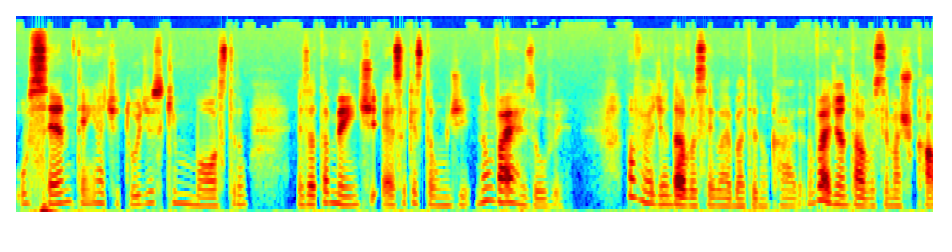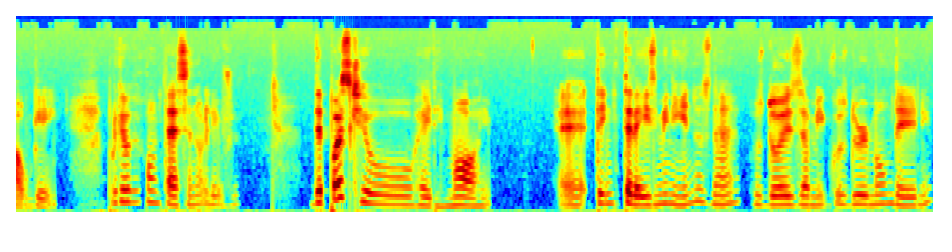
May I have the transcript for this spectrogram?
o Sam tem atitudes que mostram exatamente essa questão de não vai resolver. Não vai adiantar você ir lá e bater no cara. Não vai adiantar você machucar alguém. Porque o que acontece no livro? Depois que o Hayden morre, é, tem três meninos, né? Os dois amigos do irmão dele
